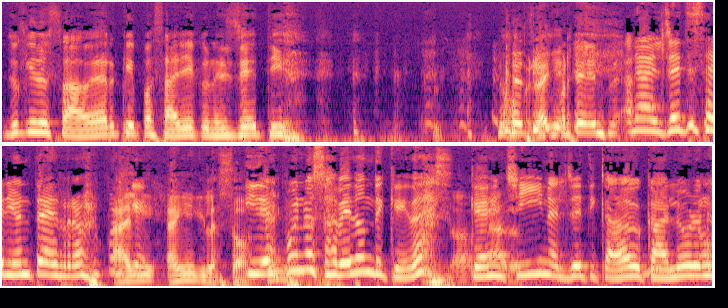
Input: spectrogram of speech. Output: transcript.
yo quiero saber qué pasaría con el Yeti. No, pero alguien. No, el Yeti sería un terror porque. alguien, alguien que la Y sostenga. después no sabés dónde quedas. No, que es en claro. China, el Yeti cagado de calor.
